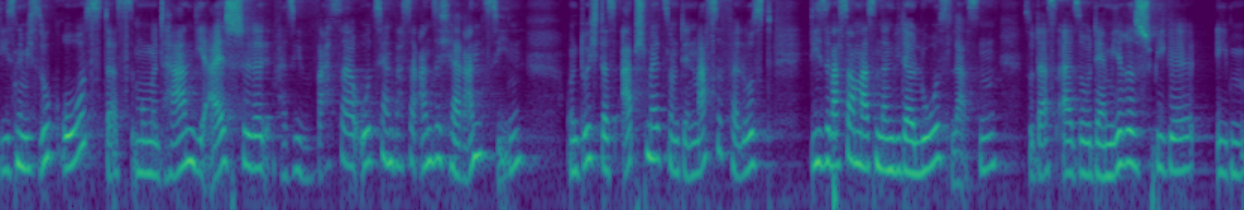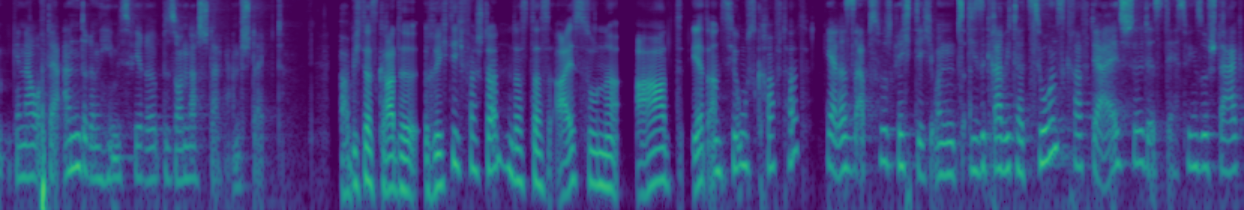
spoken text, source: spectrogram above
Die ist nämlich so groß, dass momentan die Eisschilde quasi Wasser, Ozeanwasser an sich heranziehen und durch das Abschmelzen und den Masseverlust diese Wassermassen dann wieder loslassen, sodass also der Meeresspiegel eben genau auf der anderen Hemisphäre besonders stark ansteigt. Habe ich das gerade richtig verstanden, dass das Eis so eine Art Erdanziehungskraft hat? Ja, das ist absolut richtig. Und diese Gravitationskraft der Eisschilde ist deswegen so stark,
